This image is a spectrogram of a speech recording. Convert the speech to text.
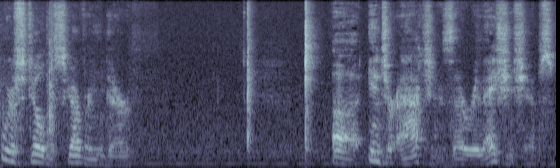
we're still discovering their uh, interactions, their relationships.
